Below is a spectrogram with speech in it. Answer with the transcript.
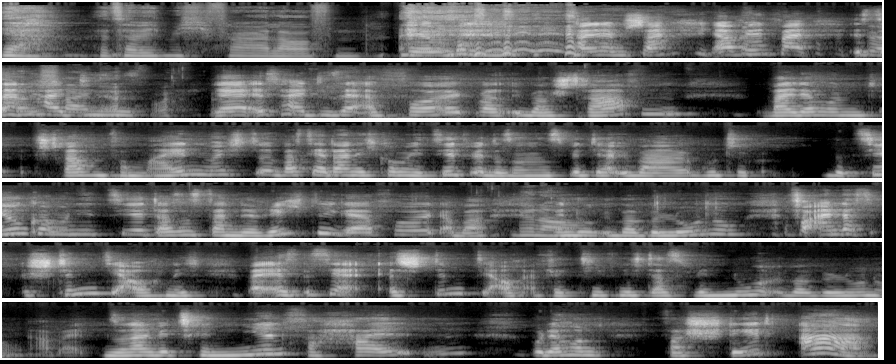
ja, jetzt habe ich mich verlaufen. Ja, dem Schein. Ja, auf jeden Fall ist ja, dann halt dieses, ja, ist halt dieser Erfolg was über Strafen, weil der Hund Strafen vermeiden möchte, was ja da nicht kommuniziert wird, sondern es wird ja über gute Beziehung kommuniziert, das ist dann der richtige Erfolg. Aber genau. wenn du über Belohnung, vor allem das stimmt ja auch nicht, weil es ist ja, es stimmt ja auch effektiv nicht, dass wir nur über Belohnung arbeiten, sondern wir trainieren Verhalten, wo der Hund versteht, ah,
